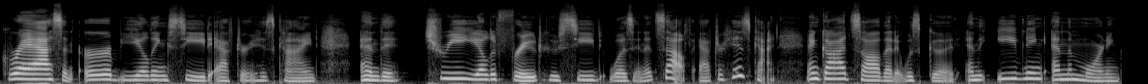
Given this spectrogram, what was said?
grass and herb yielding seed after his kind, and the tree yielded fruit whose seed was in itself after his kind. And God saw that it was good. And the evening and the morning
